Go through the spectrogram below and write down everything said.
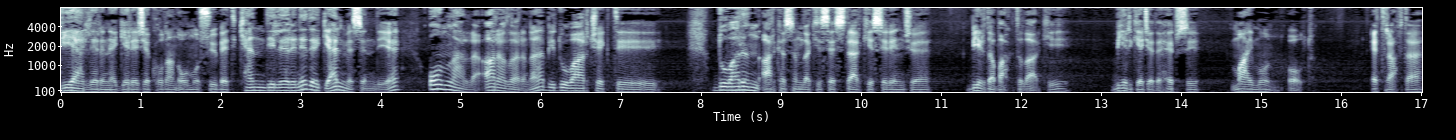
diğerlerine gelecek olan o musibet kendilerine de gelmesin diye onlarla aralarına bir duvar çekti. Duvarın arkasındaki sesler kesilince bir de baktılar ki bir gecede hepsi maymun oldu. Etrafta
